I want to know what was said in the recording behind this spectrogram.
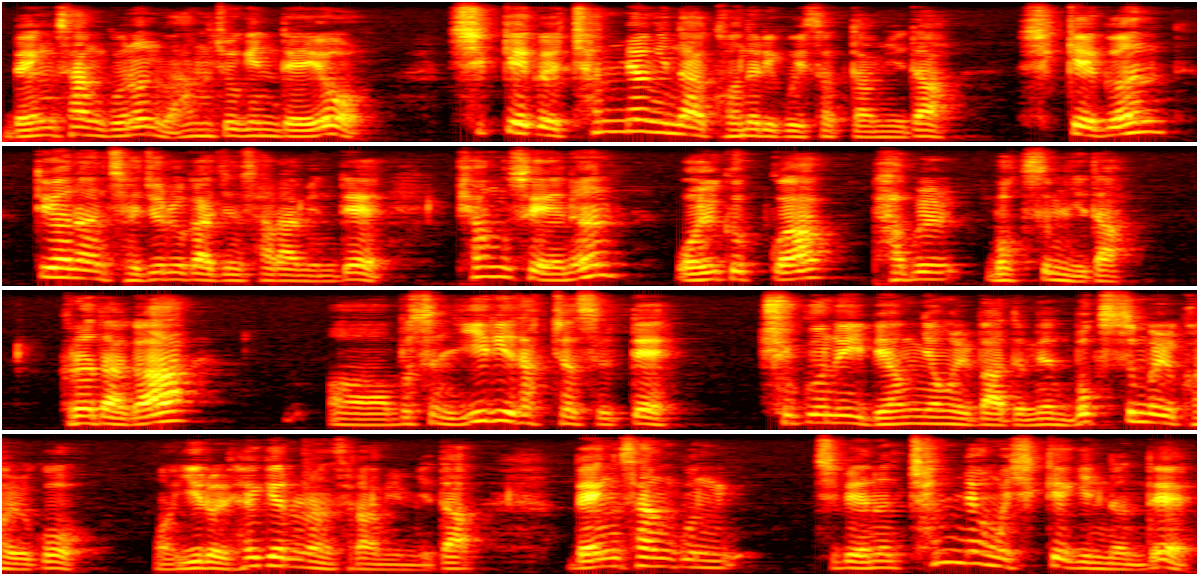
맹상군은 왕족인데요. 식객을 천명이나 거느리고 있었답니다. 식객은 뛰어난 재주를 가진 사람인데 평소에는 월급과 밥을 먹습니다. 그러다가 어, 무슨 일이 닥쳤을 때 주군의 명령을 받으면 목숨을 걸고 어, 일을 해결하는 사람입니다. 맹상군 집에는 천명의 식객이 있는데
